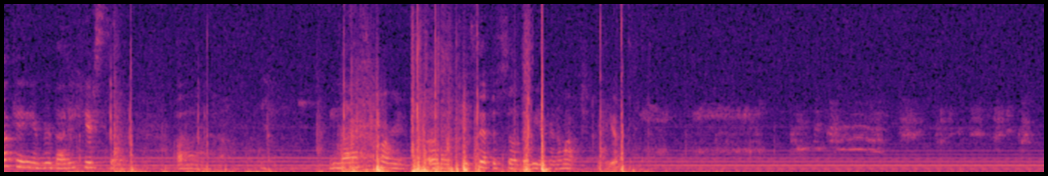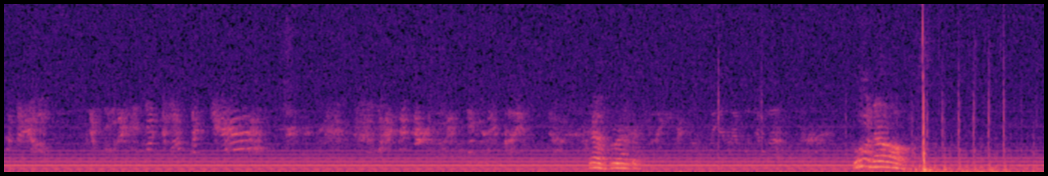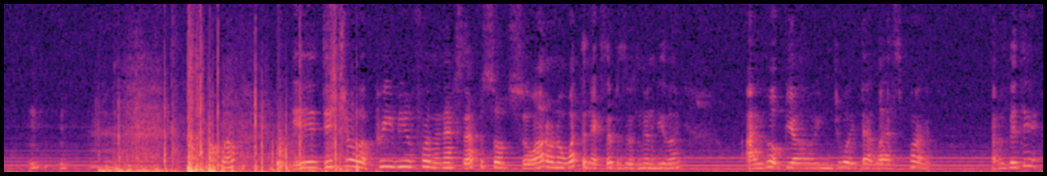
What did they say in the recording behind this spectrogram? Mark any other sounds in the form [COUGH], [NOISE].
Okay, everybody, here's the uh, last part of this episode that we are going to watch you. No, brother. Who knows? [LAUGHS] well. It didn't show a preview for the next episode, so I don't know what the next episode is going to be like. I hope y'all enjoyed that last part. Have a good day.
